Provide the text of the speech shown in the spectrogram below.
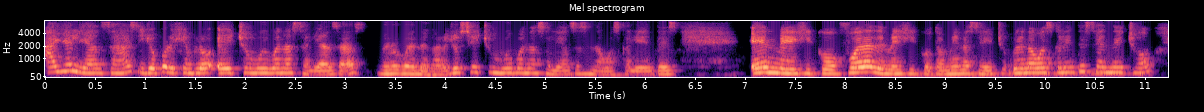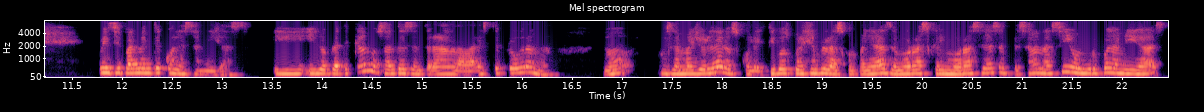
hay alianzas, y yo, por ejemplo, he hecho muy buenas alianzas, no lo voy a negar, yo sí he hecho muy buenas alianzas en Aguascalientes, en México, fuera de México también las he hecho, pero en Aguascalientes se han hecho principalmente con las amigas, y, y lo platicamos antes de entrar a grabar este programa, ¿no? Pues la mayoría de los colectivos, por ejemplo, las compañeras de Morras que el Morras, ellas empezaron así, un grupo de amigas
